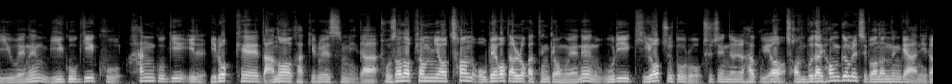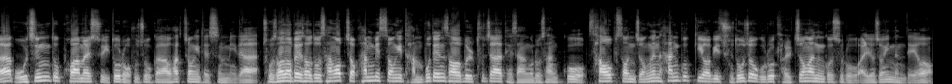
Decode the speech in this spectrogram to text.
이후에는 미국이 9, 한국이 1 이렇게 나눠 갖기로 했습니다. 조선업 협력 1,500억 달러 같은 경우에는 우리 기업 주도로 추진을 하고요. 전부 다 현금을 집어넣는 게 아니라 보증도 포함할 수 있도록 구조가 확정이 됐습니다. 조선업에서도 상업적 합리성이 담보된 사업을 투자 대상으로 삼고 사업 선정은 한국 기업이 주도적으로 결정하는 것으로 알려져 있는데요.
